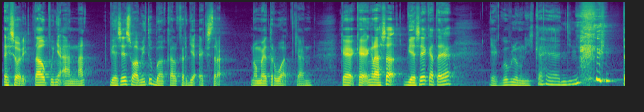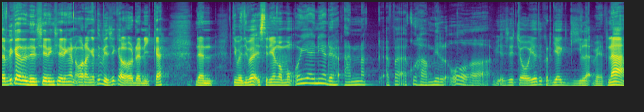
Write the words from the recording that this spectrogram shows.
eh sorry, tahu punya anak, biasanya suami itu bakal kerja ekstra, no matter what kan. Kayak kayak ngerasa biasanya katanya ya gue belum nikah ya anjing. Tapi karena dari sharing-sharingan orang itu biasanya kalau udah nikah dan tiba-tiba istrinya ngomong, oh iya ini ada anak apa aku hamil, wah oh, biasanya cowoknya tuh kerja gila men. Nah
